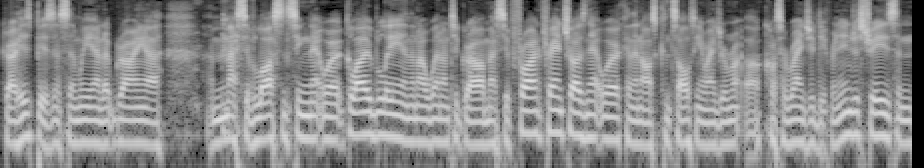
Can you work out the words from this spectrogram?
grow his business, and we ended up growing a, a massive licensing network globally. And then I went on to grow a massive fri- franchise network, and then I was consulting a range of, across a range of different industries. And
